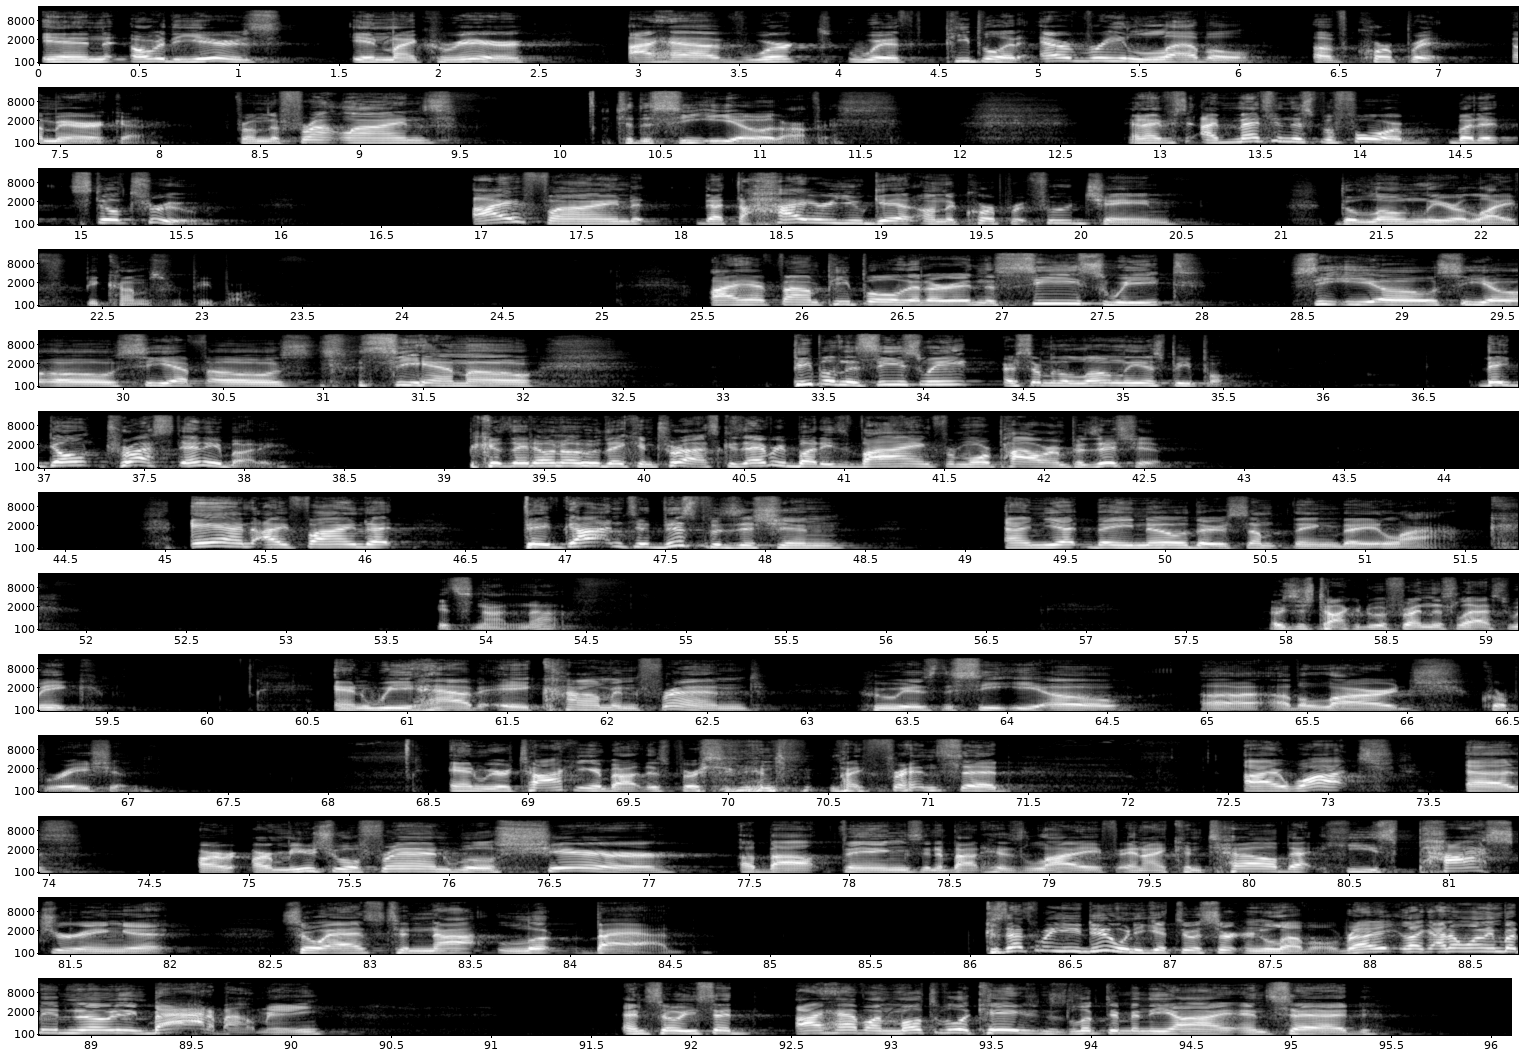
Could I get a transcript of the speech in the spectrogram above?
In over the years in my career, I have worked with people at every level of corporate America, from the front lines to the CEO office. And I've, I've mentioned this before, but it's still true. I find that the higher you get on the corporate food chain, the lonelier life becomes for people. I have found people that are in the C suite CEO, COO, CFO, CMO. People in the C suite are some of the loneliest people. They don't trust anybody because they don't know who they can trust because everybody's vying for more power and position. And I find that they've gotten to this position and yet they know there's something they lack. It's not enough. I was just talking to a friend this last week, and we have a common friend who is the CEO uh, of a large corporation. And we were talking about this person, and my friend said, I watch as our, our mutual friend will share about things and about his life, and I can tell that he's posturing it so as to not look bad. Because that's what you do when you get to a certain level, right? Like, I don't want anybody to know anything bad about me. And so he said, I have on multiple occasions looked him in the eye and said,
